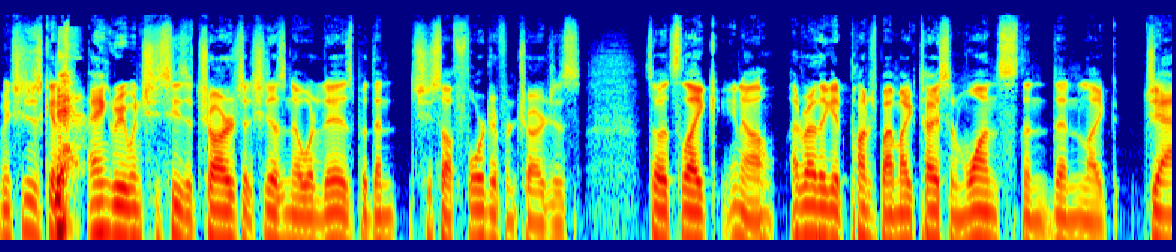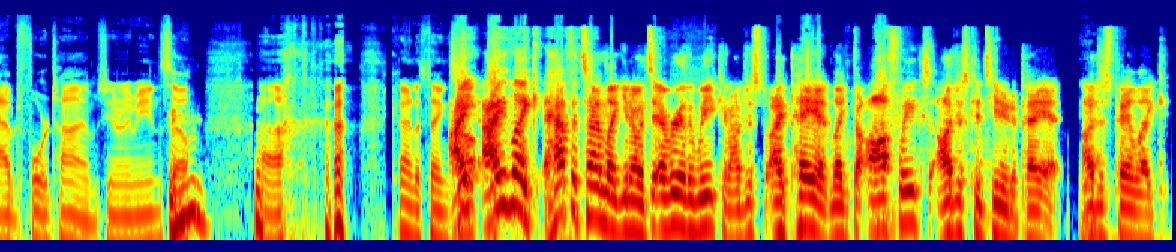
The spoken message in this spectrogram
I mean, she just gets Yeah. angry when she sees a charge that she doesn't know what it is, but then she saw four different charges. So it's like you know, I'd rather get punched by Mike Tyson once than than like jabbed four times. You know what I mean? So, uh, kind of thing. So, I, I like half the time, like you know, it's every other week, and I'll just I pay it like the off weeks. I'll just continue to pay it. Yeah. I'll just pay like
